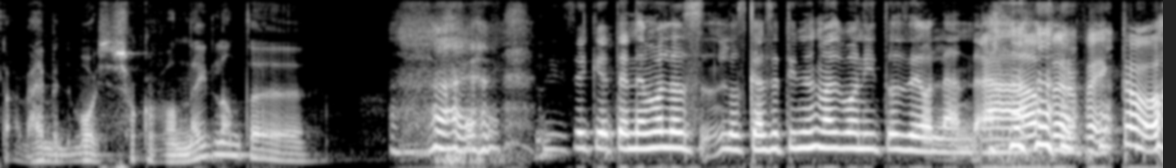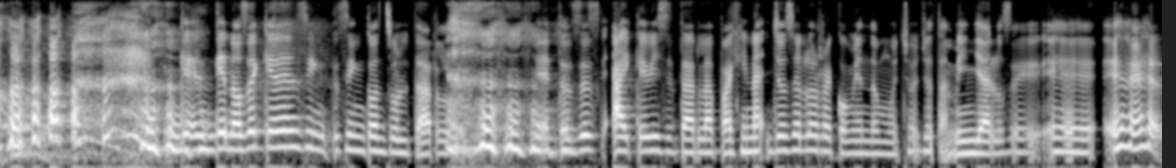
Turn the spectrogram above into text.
Nou, wij hebben de mooiste sokken van Nederland. eh. Dice que tenemos los, los calcetines más bonitos de Holanda. Ah, perfecto. que, que no se queden sin, sin consultarlos. Entonces hay que visitar la página. Yo se los recomiendo mucho. Yo también ya los he, eh,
